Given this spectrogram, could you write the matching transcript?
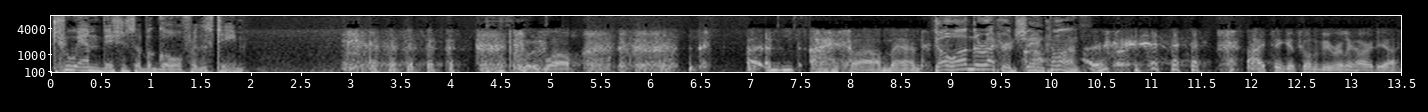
too ambitious of a goal for this team? well, I, I, oh man, Go on the record, Shane. Come on. I think it's going to be really hard. Yeah,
